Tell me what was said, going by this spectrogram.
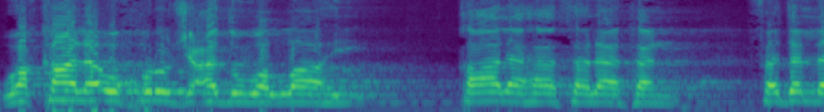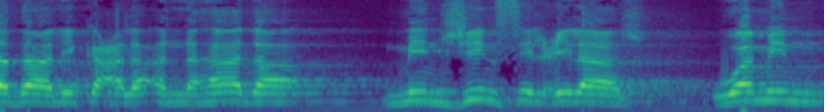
وقال أخرج عدو الله. قالها ثلاثا فدل ذلك على أن هذا من جنس العلاج ومن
